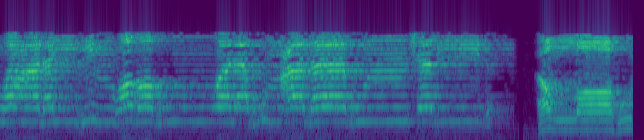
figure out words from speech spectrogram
وعليهم غضب ولهم عذاب شديد. الله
